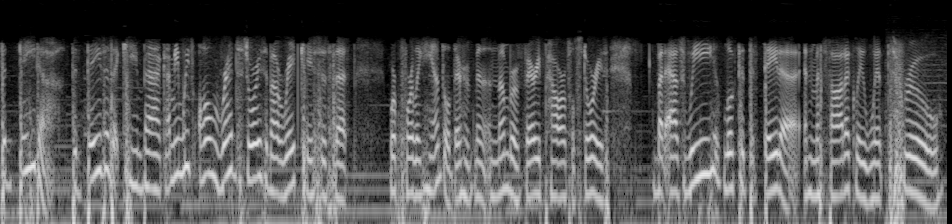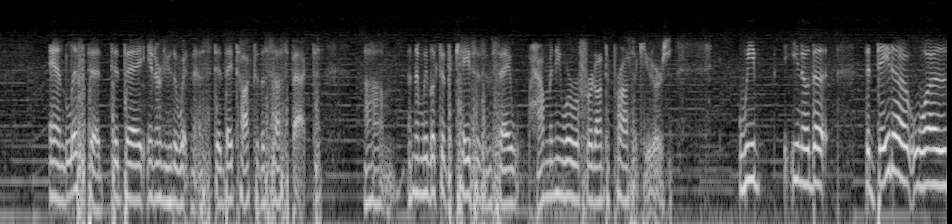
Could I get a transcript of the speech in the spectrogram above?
the data, the data that came back. I mean, we've all read stories about rape cases that were poorly handled. There have been a number of very powerful stories. But as we looked at the data and methodically went through and listed, did they interview the witness? Did they talk to the suspect? Um, and then we looked at the cases and say, how many were referred on to prosecutors? We, you know, the the data was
